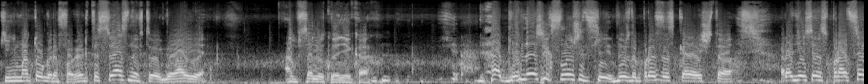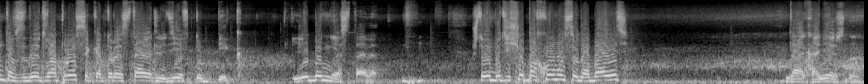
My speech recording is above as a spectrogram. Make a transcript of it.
кинематографа как-то связаны в твоей голове? Абсолютно никак. Да, для наших слушателей нужно просто сказать, что радио 70% задают вопросы, которые ставят людей в тупик. Либо не ставят. Что-нибудь еще по хумусу добавить? Да, конечно.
